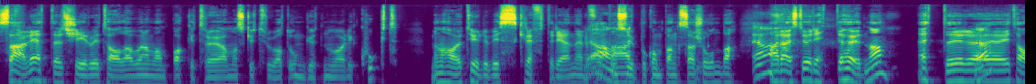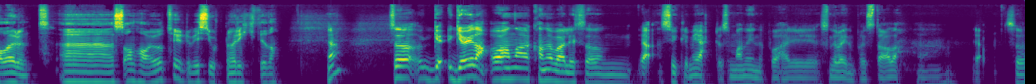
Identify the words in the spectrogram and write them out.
Særlig etter Giro Italia, hvor han vant bakketrøya. Man skulle tro at unggutten var litt kokt, men han har jo tydeligvis krefter igjen, eller Ja, fått en er- superkompensasjon, da. Ja. Han reiste jo rett i høyden, han, etter Ja. eh, Italia rundt. Eh, så han har jo tydeligvis gjort noe riktig, da. Så gøy, da. Og han kan jo være litt sånn ja, sykle med hjertet, som han var inne på her i, som du var inne på i stad. da. Eh, ja, så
